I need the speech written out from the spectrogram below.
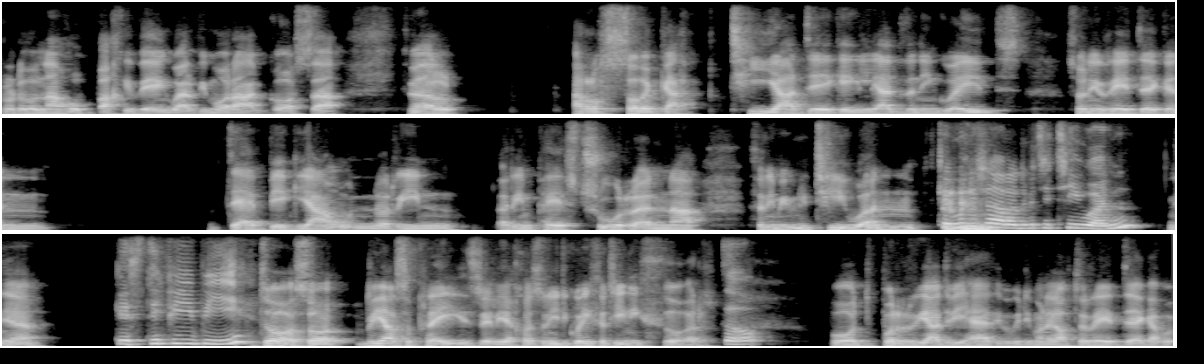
rododd hwnna hwbach i fe yn gweld fi mor agos a fi'n meddwl arosodd y gap tua deg eiliad, fydden ni'n gweud. So, ni'n redeg yn debyg iawn yr un, yr un pace trwy'r yn, a fydden ni'n mynd i T1. Cyn mynd i siarad i beth i T1? Ie. Yeah. Ges ti PB? Do, so, real surprise, really, achos o'n i wedi gweithio ti'n eithwr. Do. Bod bwriad i fi heddi, bod wedi mwyn lot o redeg, a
